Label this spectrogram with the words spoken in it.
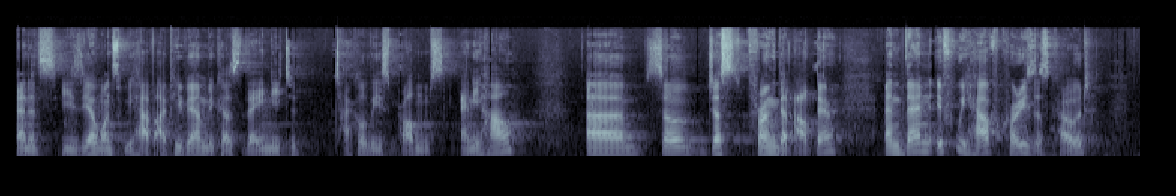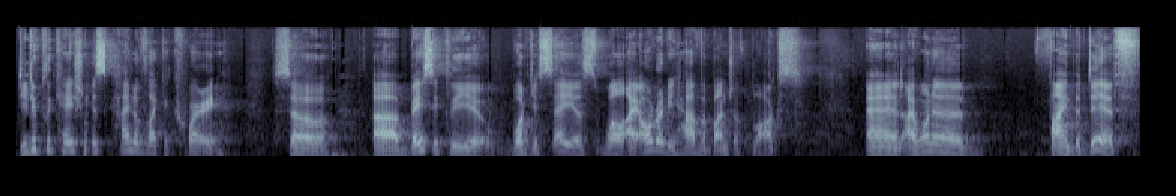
and it's easier once we have IPVM because they need to tackle these problems anyhow. Um, so just throwing that out there. And then if we have queries as code, deduplication is kind of like a query. So uh, basically what you say is, well, I already have a bunch of blocks and I want to find the diff.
